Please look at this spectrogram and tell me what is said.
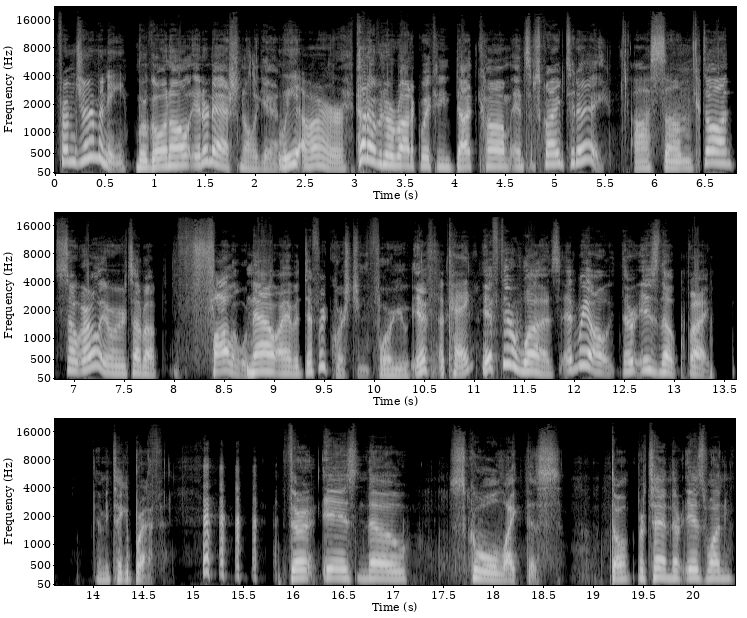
from Germany. We're going all international again. We are Head over to eroticawakening.com and subscribe today. awesome. Dawn, so earlier we were talking about follow. Now I have a different question for you. If Okay. if there was, and we all there is no right. Let me take a breath. There is no school like this. Don't pretend there is one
